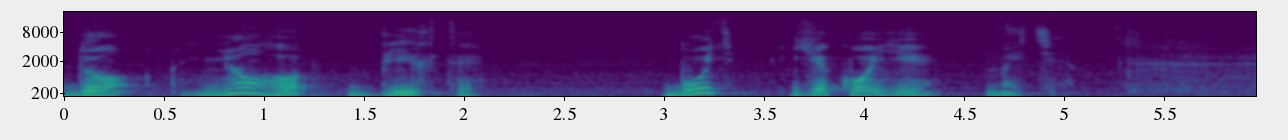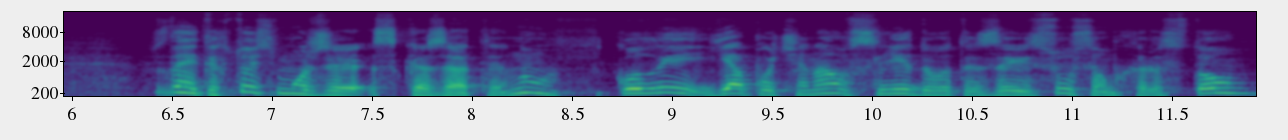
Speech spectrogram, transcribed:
До нього бігти будь-якої миті. Знаєте, хтось може сказати: ну, коли я починав слідувати за Ісусом Христом,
